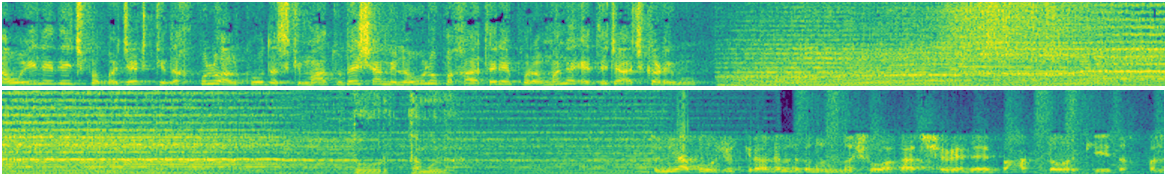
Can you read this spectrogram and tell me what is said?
او ویلي یې دي چې په بجټ کې د خپلو حلقو د سکیماتو د شاملولو په خاطر یې پر امن احتجاج کړی و. تور تمونه دنیا په وجود کې راغل د مننه شو آغاز شوی دی په هر دور کې د خپل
